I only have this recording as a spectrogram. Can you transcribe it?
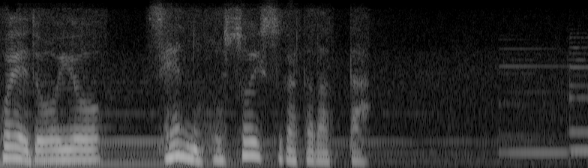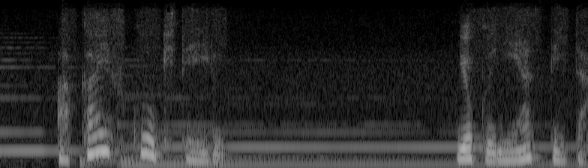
声同様、線の細い姿だった。赤い服を着ている。よく似合っていた。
